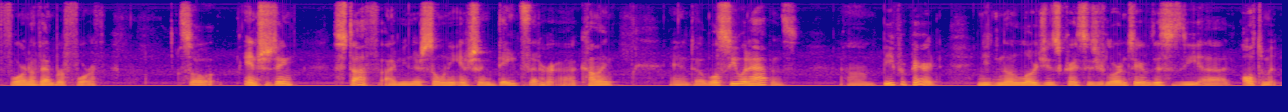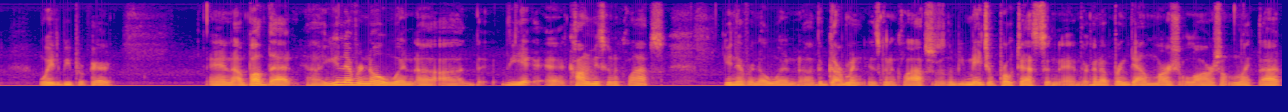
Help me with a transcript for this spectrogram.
for November 4th. So interesting stuff. I mean, there's so many interesting dates that are coming and uh, we'll see what happens. Um, be prepared. You need to know the Lord Jesus Christ as your Lord and Savior. This is the uh, ultimate way to be prepared. And above that, uh, you never know when uh, uh, the, the economy is going to collapse. You never know when uh, the government is going to collapse. There's going to be major protests and, and they're going to bring down martial law or something like that.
